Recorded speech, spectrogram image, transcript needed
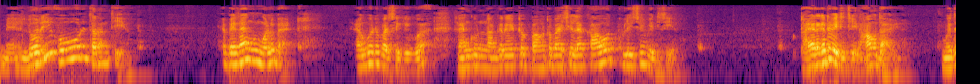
මේ ලොරි ඕනේ තරම් තියෙනවා. හැබැයි රැංගුන් වල බෑ. ඇහුවට පස්සේ කිව්වා රැංගුන් නගරයට පහට බයිසිකලක් ආවොත් පොලිසියෙන් වෙඩි තියෙනවා. ටයර් එකට වෙඩි තියෙනවා හමුදාවේ. මොකද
